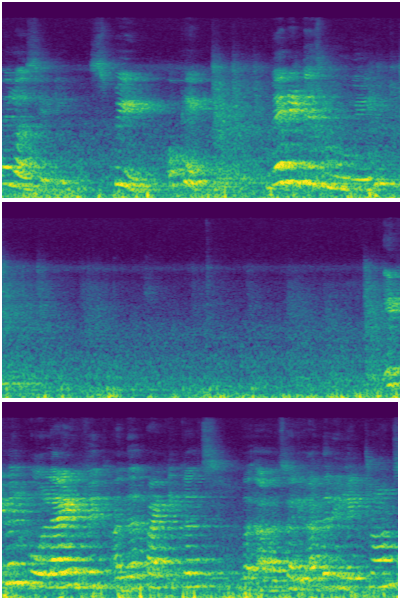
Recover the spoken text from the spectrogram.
velocity, speed. Okay. When it is moving, it will collide with other particles, uh, sorry, other electrons.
